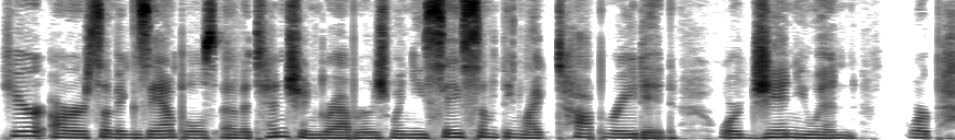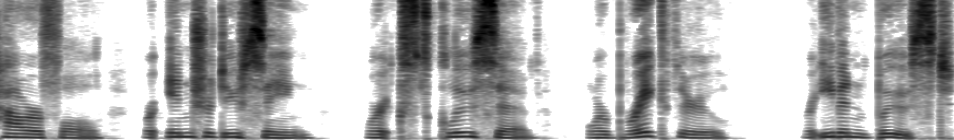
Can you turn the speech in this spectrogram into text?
Here are some examples of attention grabbers when you say something like top rated or genuine or powerful or introducing or exclusive or breakthrough or even boost.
